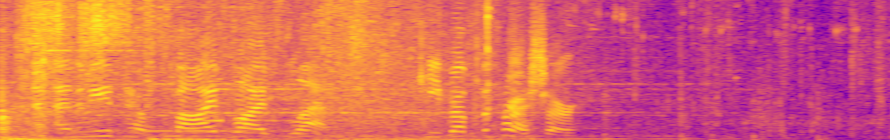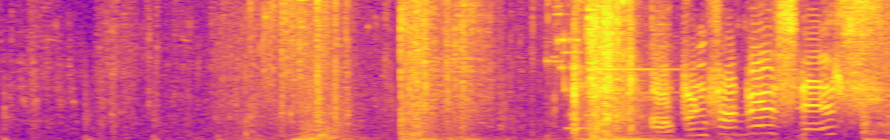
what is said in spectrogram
Enemies have five lives left. Keep up the pressure. Open for business.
